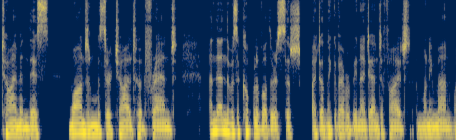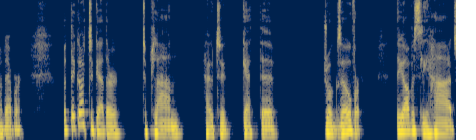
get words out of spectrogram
time in this. Wanden was their childhood friend. And then there was a couple of others that I don't think have ever been identified, a money man, whatever. But they got together to plan how to get the drugs over. They obviously had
